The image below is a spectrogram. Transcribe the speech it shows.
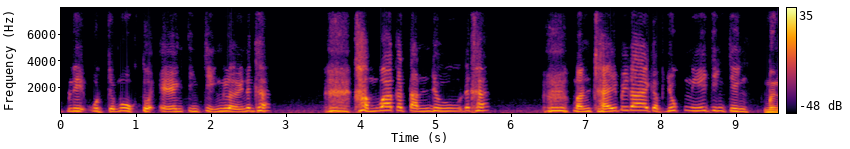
ำลีอุดจมูกตัวเองจริง ๆ เลยนะคะคำว่ากระตัญญูนะคะ มันใช้ไม่ได้กับยุคนี้จริง ๆ มึง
